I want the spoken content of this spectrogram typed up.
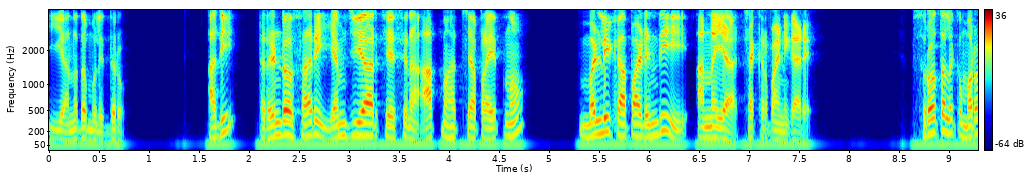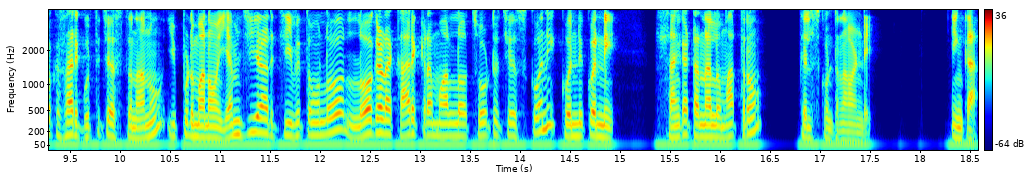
ఈ అన్నదమ్ములిద్దరూ. అది రెండోసారి ఎంజీఆర్ చేసిన ఆత్మహత్యా ప్రయత్నం మళ్ళీ కాపాడింది అన్నయ్య చక్రపాణి గారే. శ్రోతలకు మరొకసారి గుర్తు చేస్తున్నాను ఇప్పుడు మనం ఎంజీఆర్ జీవితంలో లోగడ కార్యక్రమాల్లో చోటు చేసుకొని కొన్ని కొన్ని సంఘటనలు మాత్రం తెలుసుకుంటున్నామండి. ఇంకా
